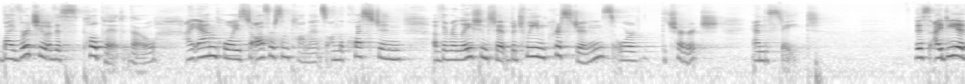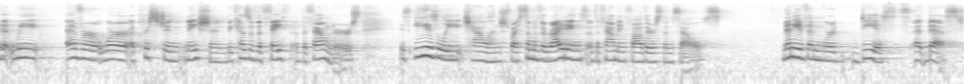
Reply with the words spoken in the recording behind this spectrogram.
By virtue of this pulpit, though, I am poised to offer some comments on the question of the relationship between Christians, or the church, and the state. This idea that we ever were a Christian nation because of the faith of the founders is easily challenged by some of the writings of the founding fathers themselves. Many of them were deists at best.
